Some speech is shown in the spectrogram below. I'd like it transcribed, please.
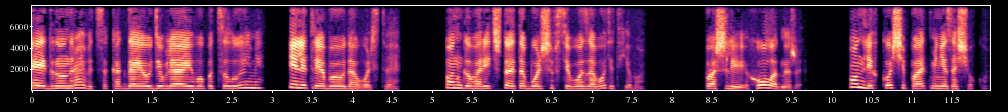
Эйдену нравится, когда я удивляю его поцелуями или требую удовольствия. Он говорит, что это больше всего заводит его. «Пошли, холодно же». Он легко щипает меня за щеку.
